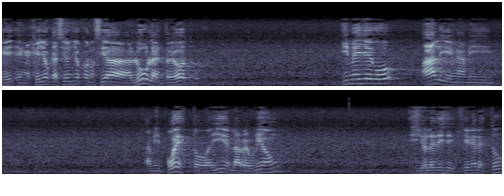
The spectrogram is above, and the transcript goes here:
eh, en aquella ocasión yo conocí a Lula, entre otros, y me llegó alguien a mi, a mi puesto ahí en la reunión y yo le dije, ¿quién eres tú?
